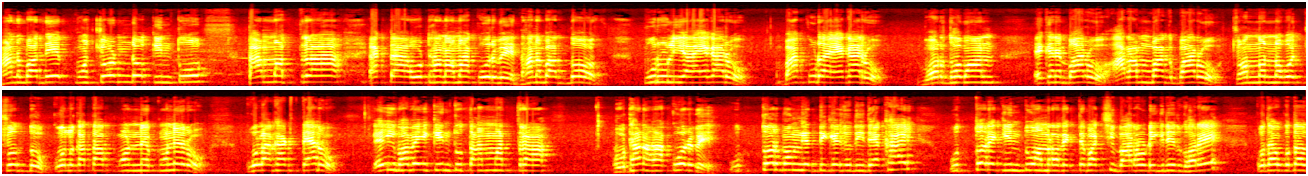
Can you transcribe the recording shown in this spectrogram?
ধানবাদে প্রচণ্ড কিন্তু তাপমাত্রা একটা ওঠানামা করবে। ধানবাদ দশ পুরুলিয়া এগারো, বাঁকুড়া এগারো, বর্ধমান এখানে বারো, আরামবাগ বারো, চন্দননগর চোদ্দ, কলকাতা পনে পনেরো, কোলাঘাট তেরো। এইভাবেই কিন্তু তাপমাত্রা ওঠানামা করবে। উত্তরবঙ্গের দিকে যদি দেখায়, উত্তরে কিন্তু আমরা দেখতে পাচ্ছি বারো ডিগ্রির ঘরে, কোথাও কোথাও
